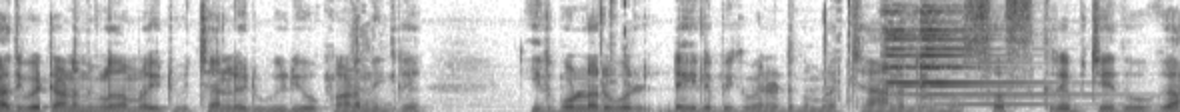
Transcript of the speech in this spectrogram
ആദ്യമായിട്ടാണ് നിങ്ങൾ നമ്മുടെ യൂട്യൂബ് ചാനൽ ഒരു വീഡിയോ കാണുന്നെങ്കിൽ ഇതുപോലുള്ള അറിവുകൾ ഡെയിലി ലഭിക്കുവാനായിട്ട് നമ്മുടെ ചാനൽ ഒന്ന് സബ്സ്ക്രൈബ് ചെയ്തു വെക്കുക.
